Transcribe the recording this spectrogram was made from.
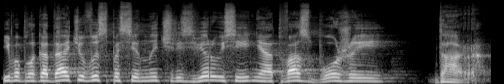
«Ибо благодатью вы спасены через веру и сие от вас Божий дар».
